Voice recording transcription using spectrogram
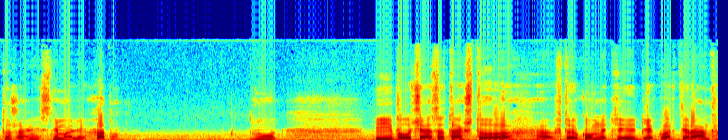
тоже они снимали хату. Вот. И получается так, что э, в той комнате, где квартирант,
